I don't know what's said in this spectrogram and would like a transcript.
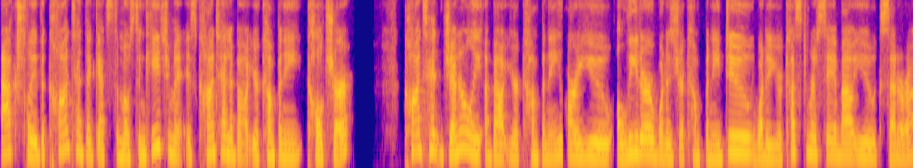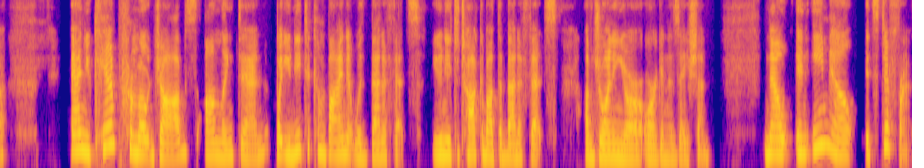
actually the content that gets the most engagement is content about your company culture content generally about your company. Are you a leader? What does your company do? What do your customers say about you, etc. And you can promote jobs on LinkedIn, but you need to combine it with benefits. You need to talk about the benefits of joining your organization. Now, in email, it's different.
